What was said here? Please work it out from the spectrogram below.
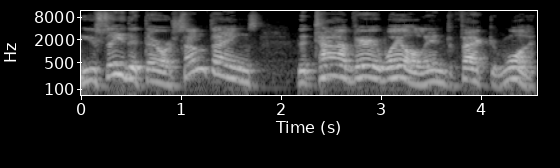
you see that there are some things that tie very well into factor one.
